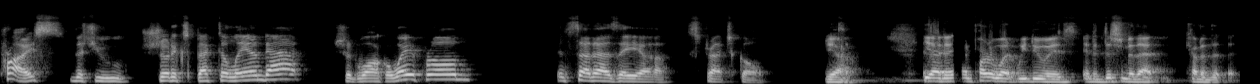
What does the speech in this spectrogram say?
price that you should expect to land at, should walk away from, and set as a uh, stretch goal. Yeah. Yeah, and part of what we do is, in addition to that, kind of the,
